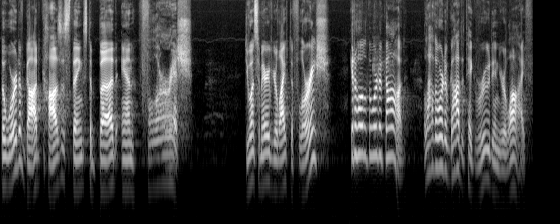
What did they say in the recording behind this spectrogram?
The Word of God causes things to bud and flourish. Do you want some area of your life to flourish? Get a hold of the Word of God. Allow the Word of God to take root in your life.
